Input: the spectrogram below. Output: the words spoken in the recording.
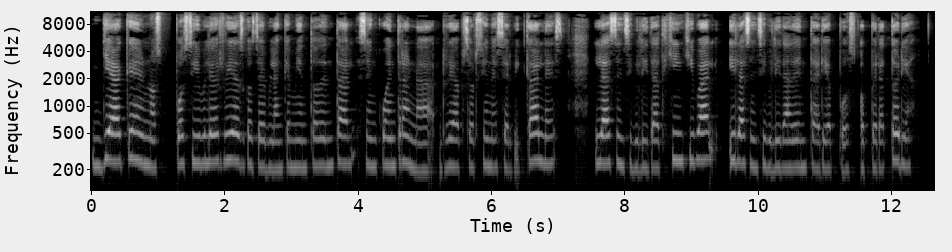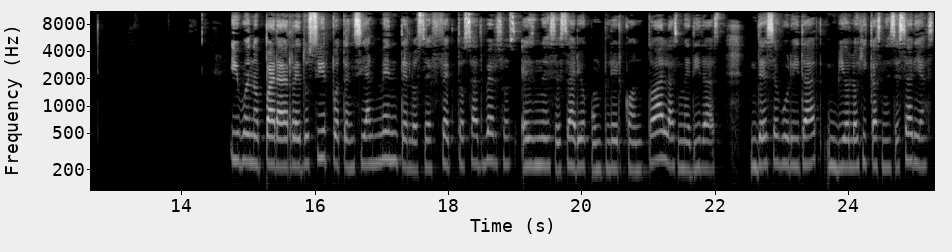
ya que en los posibles riesgos del blanqueamiento dental se encuentran las reabsorciones cervicales, la sensibilidad gingival y la sensibilidad dentaria postoperatoria. Y bueno, para reducir potencialmente los efectos adversos es necesario cumplir con todas las medidas de seguridad biológicas necesarias,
